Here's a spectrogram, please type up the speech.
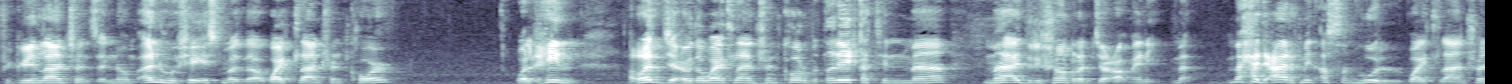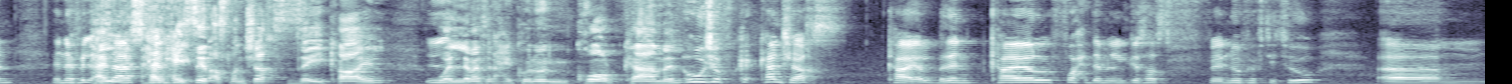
في Green Lanterns إنهم أنهوا شيء اسمه the White Lantern Corps والحين رجعوا ذا وايت لانترن كور بطريقة ما ما أدري شلون رجعوه يعني ما, ما حد عارف مين أصلا هو الوايت لانترن إنه في هل الأساس هل في- حيصير أصلا شخص زي كايل ولا مثلا حيكونون كورب كامل؟ هو شوف كان شخص كايل بعدين كايل في واحدة من القصص في نيو 52 أم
